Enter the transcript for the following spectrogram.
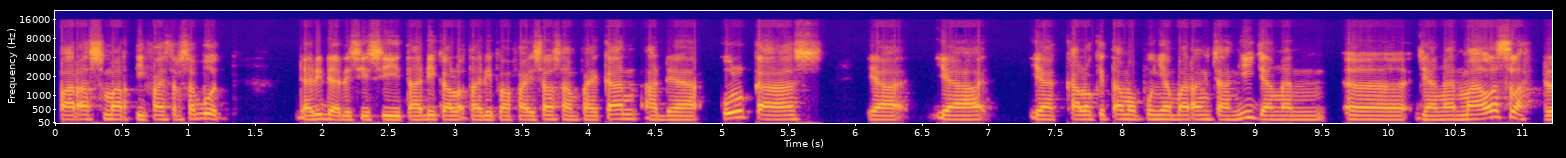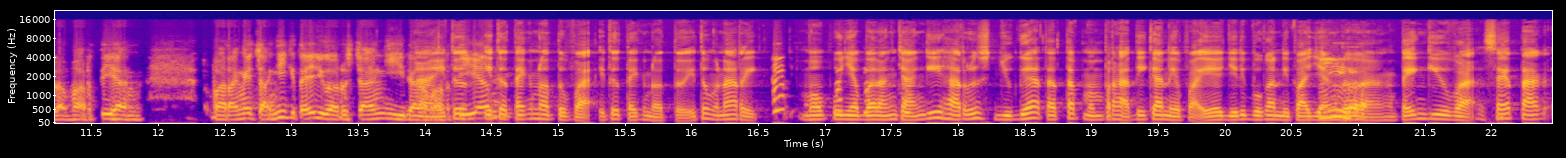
para smart device tersebut. Dari dari sisi tadi kalau tadi Pak Faisal sampaikan ada kulkas, ya ya ya kalau kita mau punya barang canggih jangan uh, jangan males lah dalam artian. Barangnya canggih kita juga harus canggih. Dalam nah, itu, artian itu tekno tuh pak. Itu tekno tuh. Itu menarik. Mau punya barang canggih harus juga tetap memperhatikan ya pak ya. Jadi bukan dipajang iya. doang. Thank you pak. Saya tak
